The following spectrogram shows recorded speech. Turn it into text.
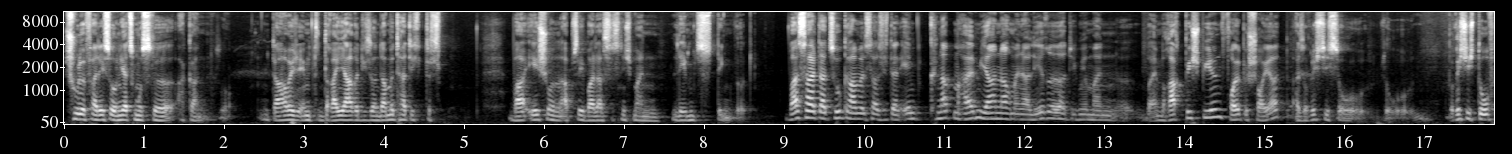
Schule fertig so und jetzt musste ackern. So. Und da habe ich eben drei Jahre diese, und damit hatte ich, das war eh schon absehbar, dass es nicht mein Lebensding wird. Was halt dazu kam, ist, dass ich dann eben knapp ein halben Jahr nach meiner Lehre hatte ich mir mein, äh, beim Rugby-Spielen voll bescheuert, also richtig so, so richtig doof,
